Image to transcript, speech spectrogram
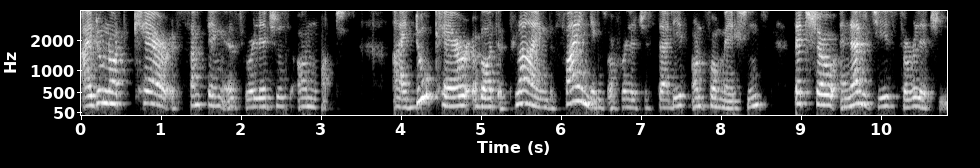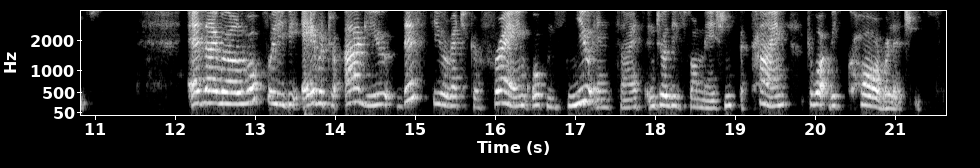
I do not care if something is religious or not. I do care about applying the findings of religious studies on formations that show analogies to religions. As I will hopefully be able to argue, this theoretical frame opens new insights into these formations akin to what we call religions.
